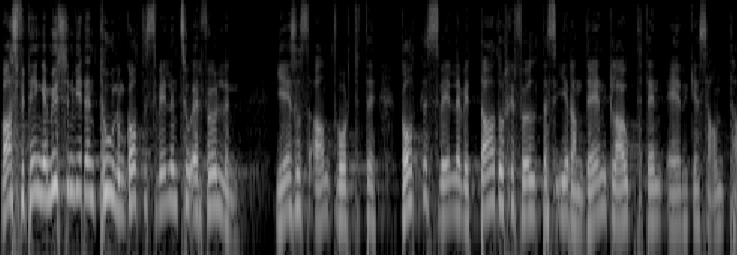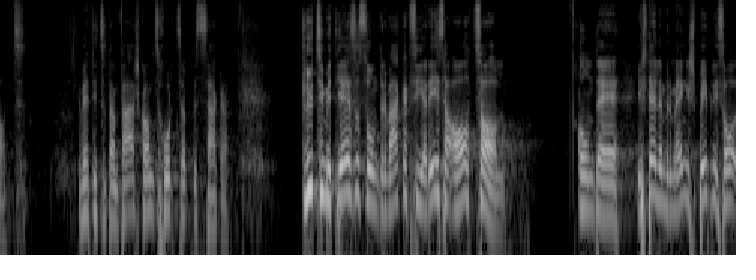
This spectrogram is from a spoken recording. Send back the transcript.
was für Dinge müssen wir denn tun, um Gottes Willen zu erfüllen? Jesus antwortete, Gottes Wille wird dadurch erfüllt, dass ihr an den glaubt, den er gesandt hat. Ich werde zu diesem Vers ganz kurz etwas sagen. Die Leute sind mit Jesus unterwegs, eine riesige Anzahl. Und äh, ich stelle mir manchmal die Bibel so,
